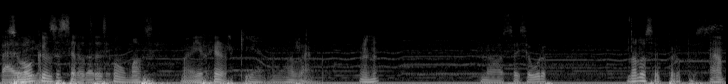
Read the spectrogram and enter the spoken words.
padre Supongo que un sacerdote es como más mayor jerarquía, ¿no? Más rango. Ujú. No estoy seguro. No lo sé, pero pues. Ajá.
